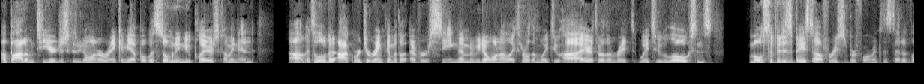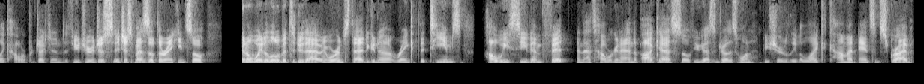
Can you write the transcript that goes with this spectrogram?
a bottom tier just because we don't want to rank them yet. But with so many new players coming in, um, it's a little bit awkward to rank them without ever seeing them, and we don't want to like throw them way too high or throw them right, way too low since most of it is based off recent performance instead of like how we're projecting into the future. It just it just messes up the ranking. So gonna wait a little bit to do that, and we're instead gonna rank the teams how we see them fit, and that's how we're gonna end the podcast. So if you guys enjoy this one, be sure to leave a like, comment, and subscribe.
